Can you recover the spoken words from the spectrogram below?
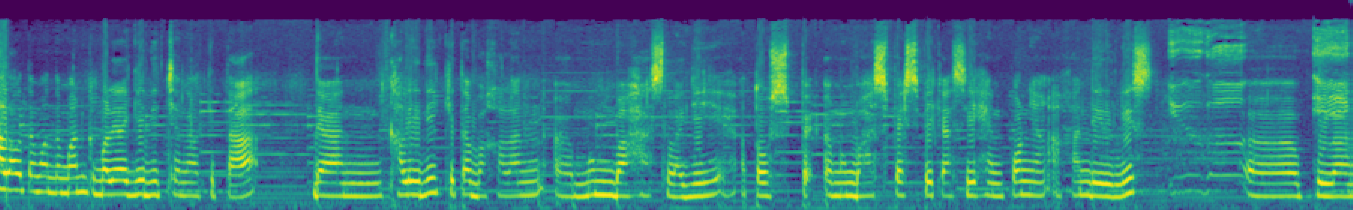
teman-teman, kembali lagi di channel kita. Dan kali ini kita bakalan uh, membahas lagi atau spe uh, membahas spesifikasi handphone yang akan dirilis uh, bulan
